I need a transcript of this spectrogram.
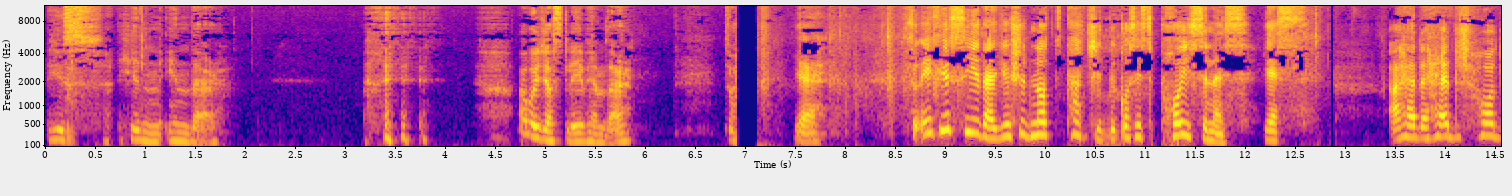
He's hidden in there. I will just leave him there. Yeah. So if you see that, you should not touch it because it's poisonous. Yes. I had a hedgehog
